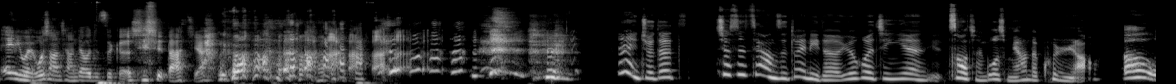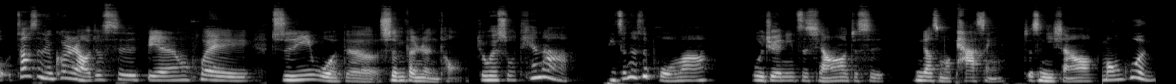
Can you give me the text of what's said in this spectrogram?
？Anyway，我想强调就这个，谢谢大家。那你觉得就是这样子对你的约会经验造成过什么样的困扰？哦，oh, 造成的困扰就是别人会质疑我的身份认同，就会说：“天哪，你真的是婆吗？”我觉得你只想要就是。那叫什么 passing？就是你想要蒙混，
